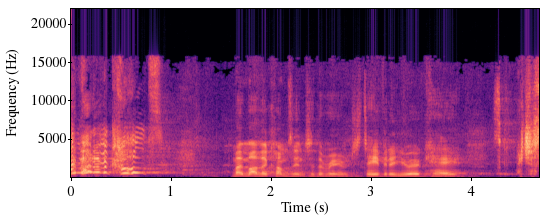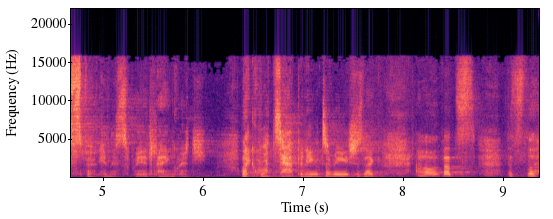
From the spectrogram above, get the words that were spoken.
I'm part of a cult. My mother comes into the room. She's, David, are you okay? I just spoke in this weird language. Like, what's happening to me? She's like, oh, that's, that's the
